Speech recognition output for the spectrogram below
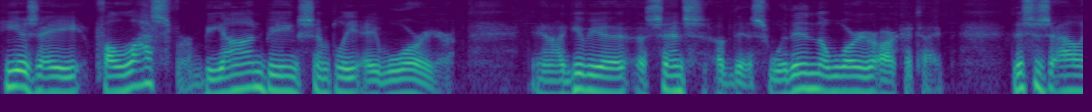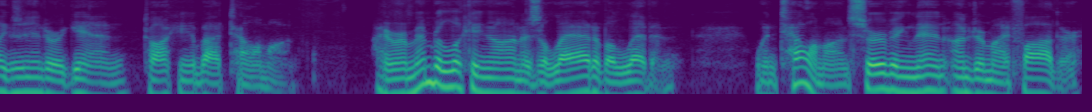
He is a philosopher beyond being simply a warrior. And I'll give you a, a sense of this within the warrior archetype. This is Alexander again talking about Telamon. I remember looking on as a lad of 11 when Telamon, serving then under my father,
